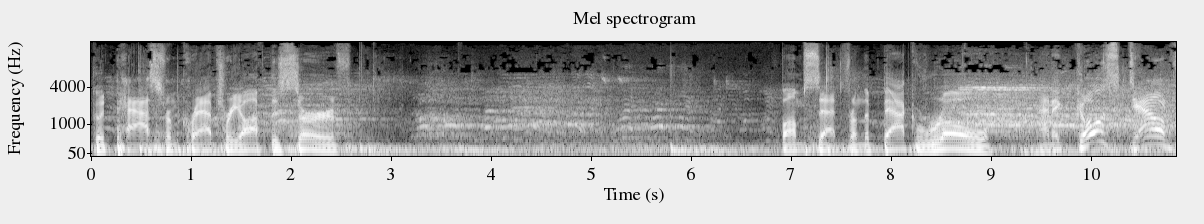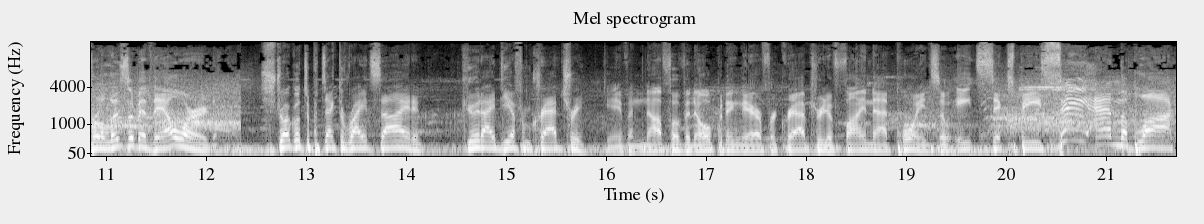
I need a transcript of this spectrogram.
Good pass from Crabtree off the serve. Bump set from the back row. And it goes down for Elizabeth Aylward. Struggled to protect the right side, and good idea from Crabtree. Gave enough of an opening there for Crabtree to find that point. So 8 6 BC and the block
